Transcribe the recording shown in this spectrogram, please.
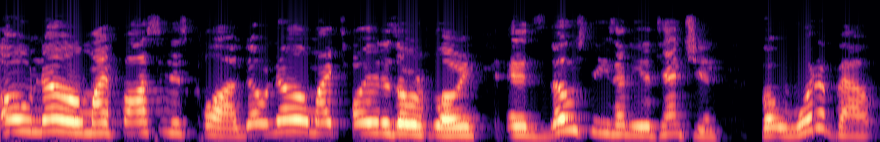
Oh no, my faucet is clogged. Oh no, my toilet is overflowing. And it's those things that need attention. But what about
